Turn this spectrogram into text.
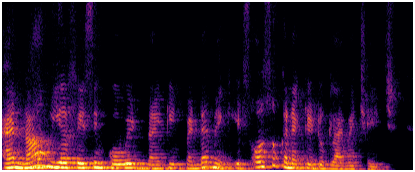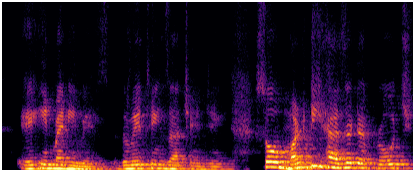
And now we are facing COVID-19 pandemic. It's also connected to climate change in many ways, the way things are changing. So multi-hazard approach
